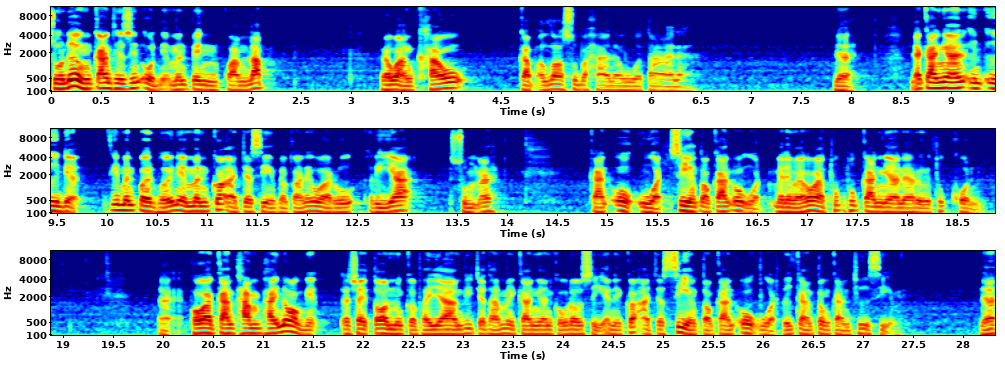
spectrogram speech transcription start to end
ส่วนเรื่องของการถือสินอดเนี่ยมันเป็นความลับระหว่างเขากับอัลลอฮฺสุบฮานาหัวตาละนะและการงานอื่นๆเนี่ยที่มันเปิดเผยเนี่ยมันก็อาจจะเสี่ยงต่อการเรียกว่ารุริยะสุมอะ การโอ้อวด เสี่ยงต่อการโอ้อวด ไม่ได้หมายความว่าทุกๆการงานนะหรือทุกคนอะเพราะว่าการทำภายนอกเนี่ยชัยตอนมันก็พยายามที่จะทำให้การงานของเราเสียเนี่ยก็อาจจะเสี่ยงต่อการโอ้อวด หรือการต้องการชื่อเสียงนะ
